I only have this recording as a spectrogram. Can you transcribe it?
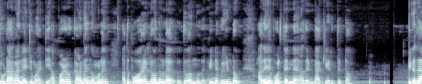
ചൂടാറാനായിട്ട് മാറ്റി. അപ്പോഴൊക്കെയാണ് നമ്മൾ അത് പോരല്ലോ എന്നുള്ള ഇത് വന്നത്. പിന്നെ വീണ്ടും അതേപോലെ തന്നെ അത് ഉണ്ടാക്കിയെടുത്തിട്ടോ പിന്നെ ഇതാ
